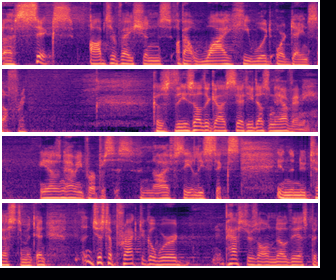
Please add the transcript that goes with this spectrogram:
uh, six observations about why He would ordain suffering. Because these other guys said He doesn't have any. He doesn't have any purposes. And I see at least six in the New Testament. And just a practical word pastors all know this, but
